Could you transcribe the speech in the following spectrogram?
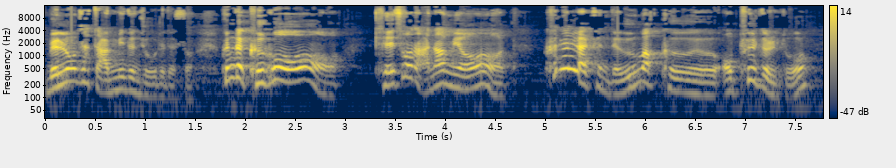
멜론 차트 안 믿은 지 오래됐어. 근데 그거 개선 안 하면 큰일 날 텐데 음악 그 어플들도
